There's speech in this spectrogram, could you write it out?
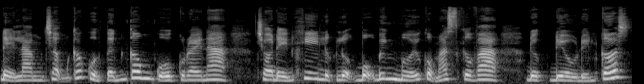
để làm chậm các cuộc tấn công của Ukraine cho đến khi lực lượng bộ binh mới của Moscow được điều đến Kursk.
